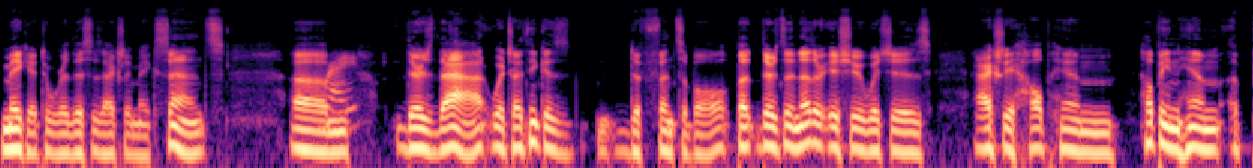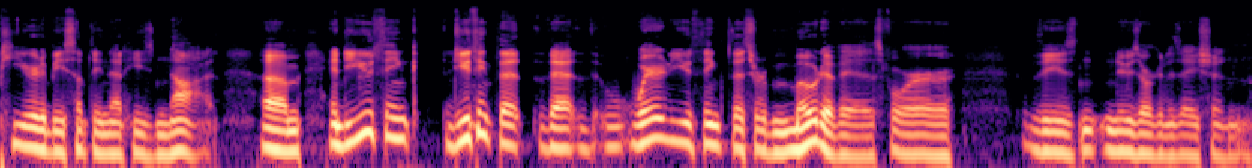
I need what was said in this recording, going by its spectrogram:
make it to where this is actually makes sense. Um, right. There's that, which I think is defensible. But there's another issue, which is actually help him helping him appear to be something that he's not. Um, and do you think do you think that that where do you think the sort of motive is for these news organization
